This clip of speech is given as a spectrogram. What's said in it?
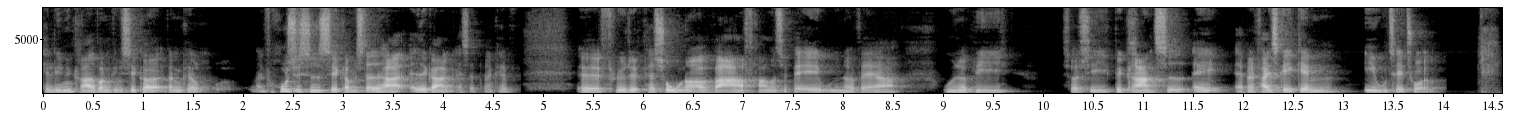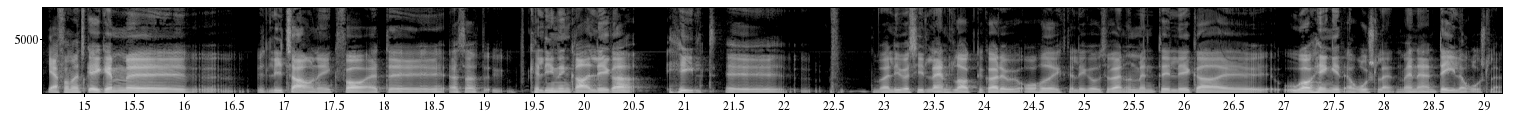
Kaliningrad, hvordan kan vi sikre, hvordan kan man fra russisk side sikre, at man stadig har adgang, altså at man kan øh, flytte personer og varer frem og tilbage, uden at være, uden at blive, så at sige, begrænset af, at man faktisk skal igennem EU-territorium. Ja, for man skal igennem øh, Litauen, ikke? For at, øh, altså, Kaliningrad ligger helt øh, hvad jeg lige vil sige, landlocked, det gør det jo overhovedet ikke, det ligger ud til vandet, men det ligger øh, uafhængigt af Rusland, men er en del af Rusland.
